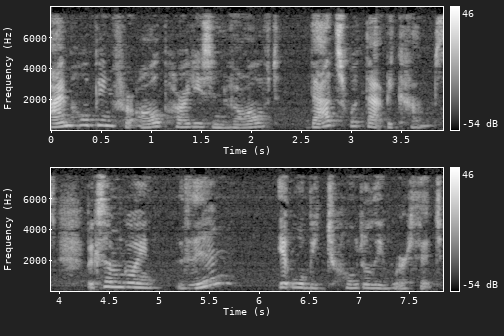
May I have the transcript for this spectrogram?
I'm hoping for all parties involved that's what that becomes. Because I'm going, then it will be totally worth it.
